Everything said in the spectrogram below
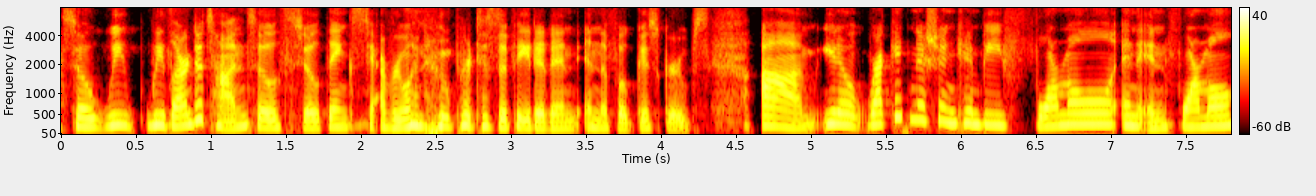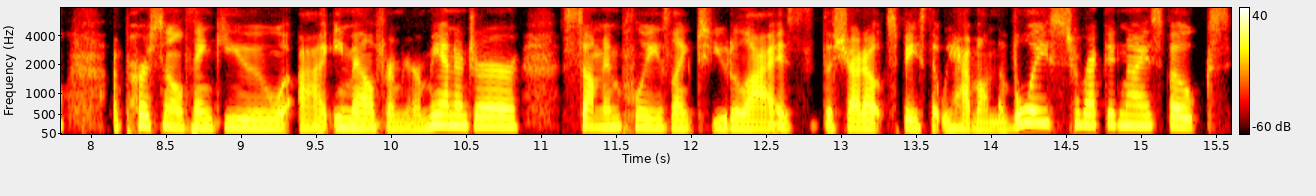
so we we learned a ton so so thanks to everyone who participated in in the focus groups. Um, you know recognition can be formal and informal. A personal thank you uh, email from your manager. Some employees like to utilize the shout out space that we have on the voice to recognize folks.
